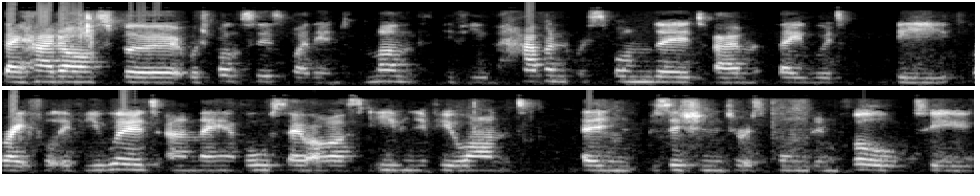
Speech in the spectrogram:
they had asked for responses by the end of the month. If you haven't responded, um, they would be grateful if you would. And they have also asked, even if you aren't in position to respond in full, to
